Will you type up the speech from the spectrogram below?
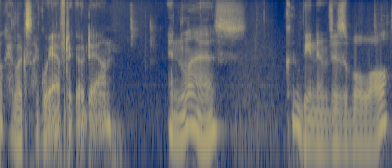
Okay, looks like we have to go down. Unless... Could be an invisible wall.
